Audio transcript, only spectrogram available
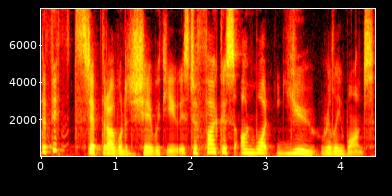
The fifth step that I wanted to share with you is to focus on what you really want.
